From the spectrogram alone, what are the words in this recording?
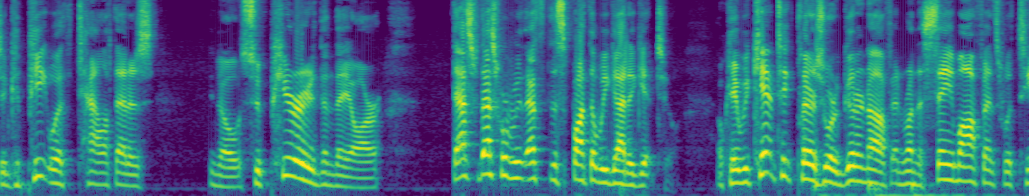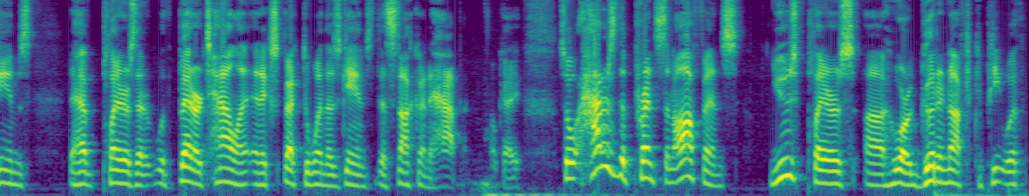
to compete with talent that is, you know, superior than they are, that's that's where we that's the spot that we got to get to. Okay, we can't take players who are good enough and run the same offense with teams that have players that are with better talent and expect to win those games. That's not going to happen. Okay, so how does the Princeton offense use players uh, who are good enough to compete with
